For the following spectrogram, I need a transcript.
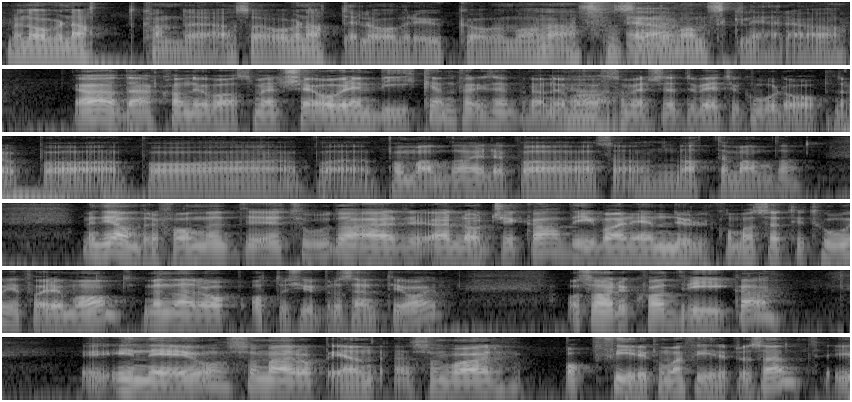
men over natt kan det Altså over natt eller over uke, over måned, så, så er det vanskeligere å Ja, der kan jo hva som helst skje. Over en weekend f.eks. kan jo Ja. hva som helst skje. Du vet jo ikke hvor det åpner opp på, på, på, på mandag, eller på altså, natt til mandag. Men de andre fondene de to da er, er Logica. De var ned 0,72 i forrige måned, men er opp 28% i år. Og så har du Quadriga Ineo, som, er en, som var opp 4,4 i,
